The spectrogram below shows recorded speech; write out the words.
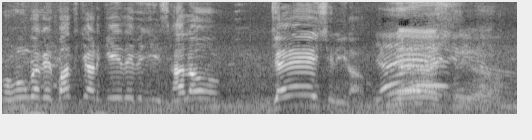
ਕਹੂੰਗਾ ਕਿ ਵੱਧ ਚੜ ਕੇ ਇਹਦੇ ਵਿੱਚ ਹਿੱਸਾ ਲਓ। ਜੈ ਸ਼੍ਰੀ ਰਾਮ। ਜੈ ਸ਼੍ਰੀ ਰਾਮ।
